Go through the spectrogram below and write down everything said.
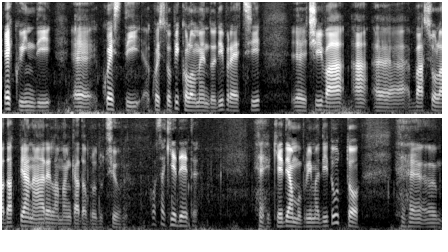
e quindi eh, questi, questo piccolo aumento di prezzi eh, ci va, a, eh, va solo ad appianare la mancata produzione. Cosa chiedete? Eh, chiediamo prima di tutto eh,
